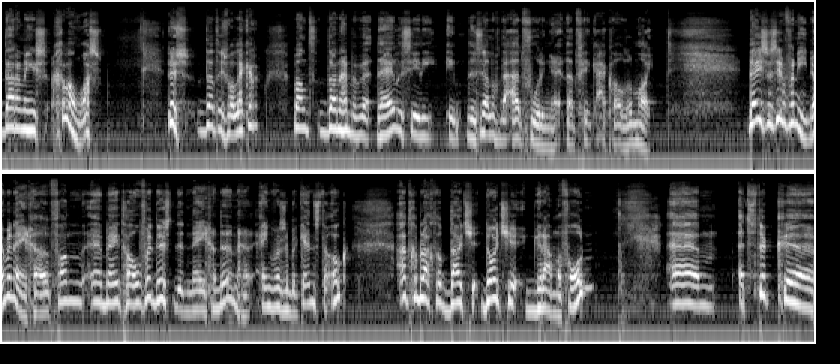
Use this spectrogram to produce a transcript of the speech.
daar ineens gewoon was. Dus dat is wel lekker. Want dan hebben we de hele serie in dezelfde uitvoeringen. Dat vind ik eigenlijk wel zo mooi. Deze symfonie, nummer 9 van uh, Beethoven, dus de negende, een van zijn bekendste ook. Uitgebracht op Duitse, Deutsche Grammophon. Um, het stuk uh,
